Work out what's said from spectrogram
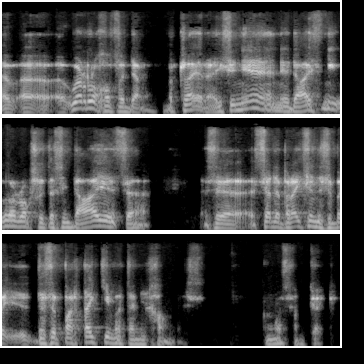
'n 'n oorlog of 'n ding. Bekleier. Hy sê nee, nee, daai is nie oorlog so tussen daai is 'n is 'n celebration, dis 'n dis 'n partytjie wat aan die gang is. Kom ons gaan kyk.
